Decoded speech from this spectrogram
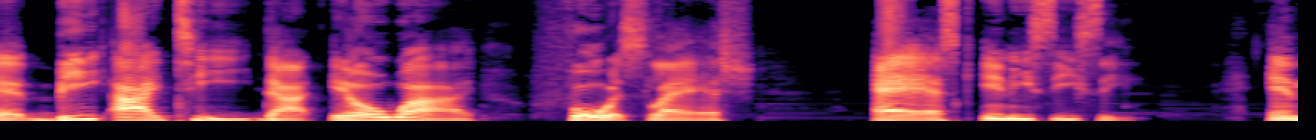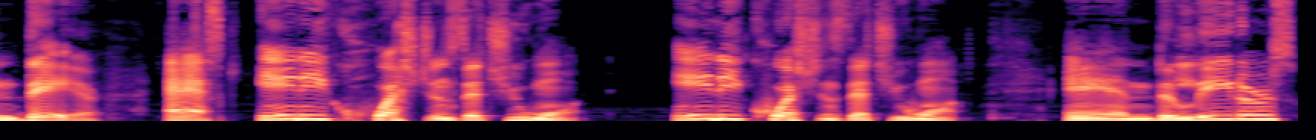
at bit.ly forward slash ask NECC. And there, ask any questions that you want. Any questions that you want. And the leaders,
